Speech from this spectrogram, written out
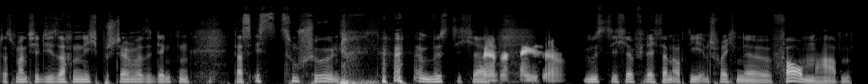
Dass manche die Sachen nicht bestellen, weil sie denken, das ist zu schön. müsste ich ja, Ja, das denke ich auch. müsste ich ja vielleicht dann auch die entsprechende Form haben.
